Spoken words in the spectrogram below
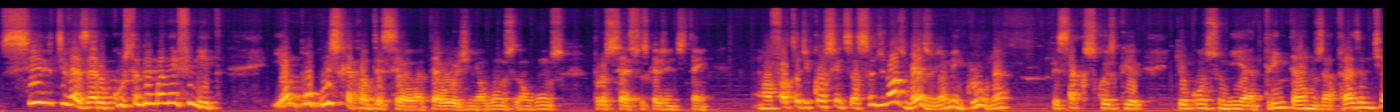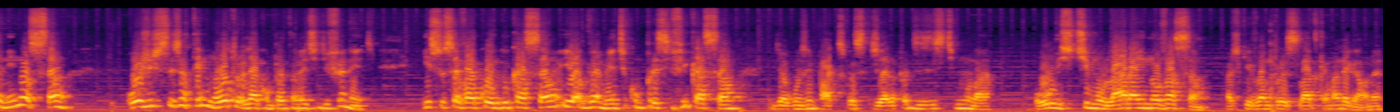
Se tiver zero custo, a demanda é infinita. E é um pouco isso que aconteceu até hoje em alguns, alguns processos que a gente tem. Uma falta de conscientização de nós mesmos, eu me incluo, né? Pensar que as coisas que, que eu consumia há 30 anos atrás, eu não tinha nem noção. Hoje você já tem um outro olhar completamente diferente. Isso você vai com educação e, obviamente, com precificação de alguns impactos que você gera para desestimular ou estimular a inovação. Acho que vamos para esse lado que é mais legal, né?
